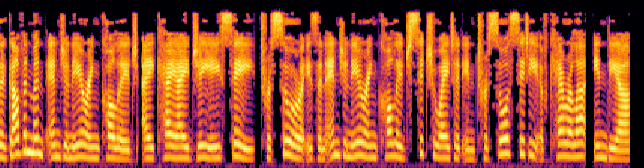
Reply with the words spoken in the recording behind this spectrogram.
The Government Engineering College aka GEC is an engineering college situated in Thrissur city of Kerala, India.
